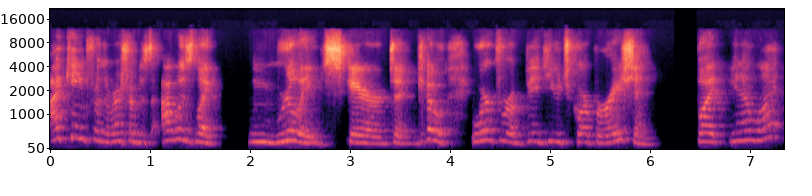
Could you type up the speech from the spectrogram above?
I came from the restaurant business. I was like really scared to go work for a big, huge corporation. But you know what?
